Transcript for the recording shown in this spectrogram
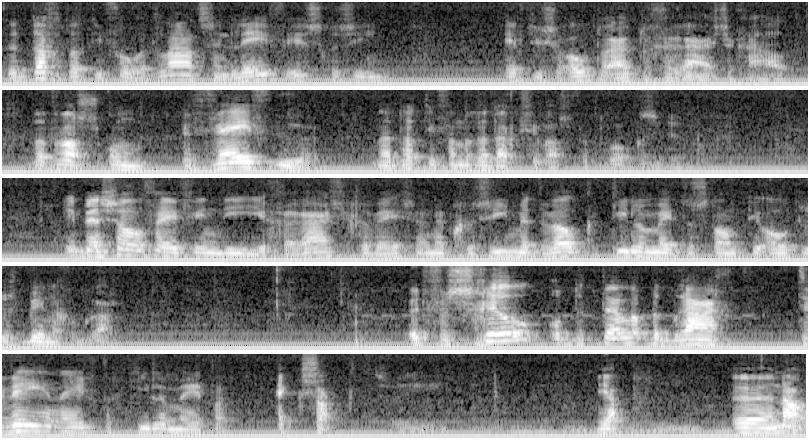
de dag dat hij voor het laatst in leven is gezien, heeft hij zijn auto uit de garage gehaald. Dat was om vijf uur nadat hij van de redactie was vertrokken. Ik ben zelf even in die garage geweest en heb gezien met welke kilometerstand die auto is binnengebracht. Het verschil op de teller bedraagt 92 kilometer exact. Ja. Eh, nou,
